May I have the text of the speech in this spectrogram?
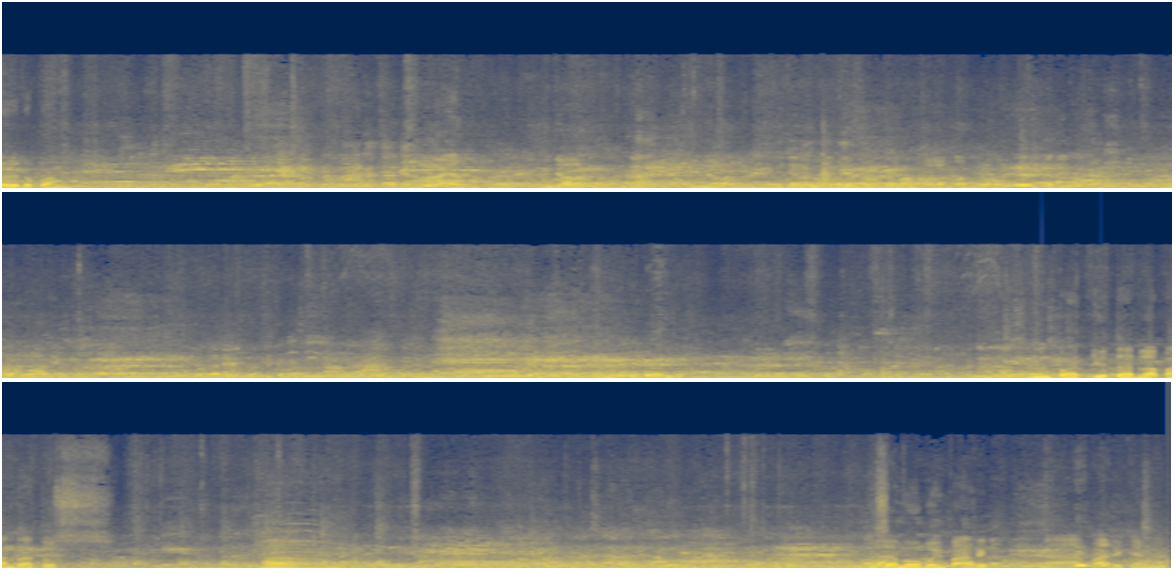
Dari depan. Empat juta delapan ratus. Nah. Bisa menghubungi Pak Arif? Nah Pak Arifnya nih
